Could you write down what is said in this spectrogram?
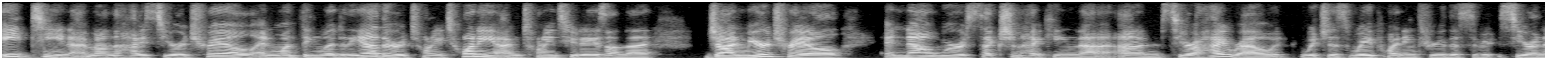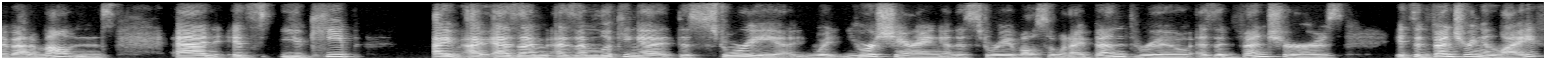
18 i'm on the high sierra trail and one thing led to the other 2020 i'm 22 days on the john muir trail and now we're section hiking the um, sierra high route which is waypointing through the sierra nevada mountains. And it's you keep I, I, as i'm as i'm looking at this story what you're sharing and the story of also what i've been through as adventures it's adventuring in life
